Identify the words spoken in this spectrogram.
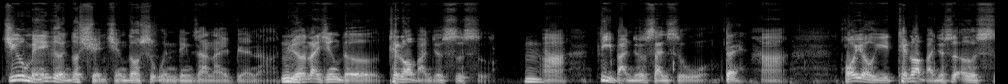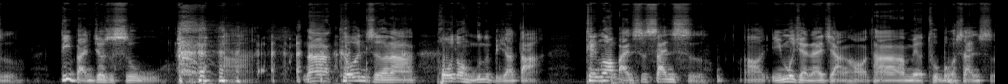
几乎每一个人都选情都是稳定在那一边啊，比如说赖清德天花板就四十，嗯啊，地板就是三十五，对啊，侯友谊天花板就是二十，地板就是十五，啊，那柯文哲呢，波动幅度比较大，天花板是三十啊，以目前来讲哈，他没有突破三十，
